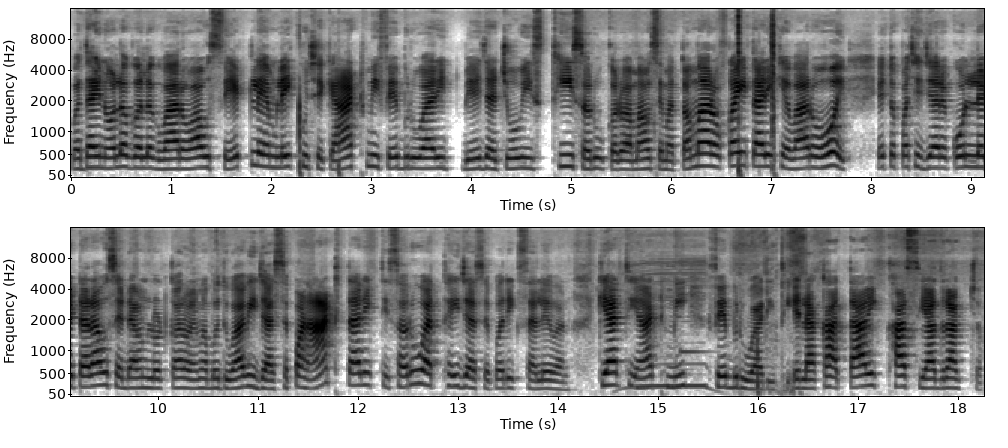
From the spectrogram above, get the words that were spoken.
બધાયનો અલગ અલગ વારો આવશે એટલે એમ લખ્યું છે કે આઠમી ફેબ્રુઆરી બે હજાર ચોવીસથી શરૂ કરવામાં આવશે. એમાં તમારો કઈ તારીખે વારો હોય એ તો પછી જ્યારે કોલ લેટર આવશે ડાઉનલોડ કરો, એમાં બધું આવી જશે. પણ આઠ તારીખથી શરૂઆત થઈ જશે પરીક્ષા લેવાનું. ક્યારથી? આઠમી ફેબ્રુઆરીથી. એટલે તારીખ ખાસ યાદ રાખજો.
